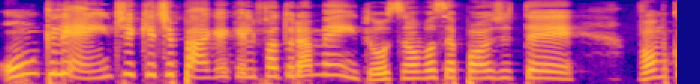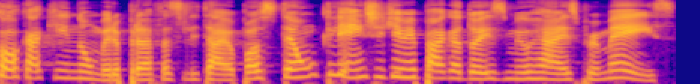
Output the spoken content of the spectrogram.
um cliente que te pague aquele faturamento, ou senão você pode ter, vamos colocar aqui em número para facilitar, eu posso ter um cliente que me paga dois mil reais por mês,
